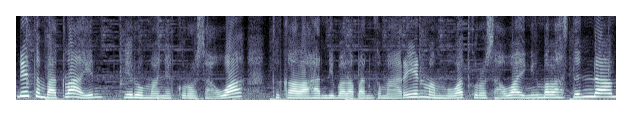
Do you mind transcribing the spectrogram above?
Di tempat lain, di rumahnya Kurosawa, kekalahan di balapan kemarin membuat Kurosawa ingin balas dendam.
